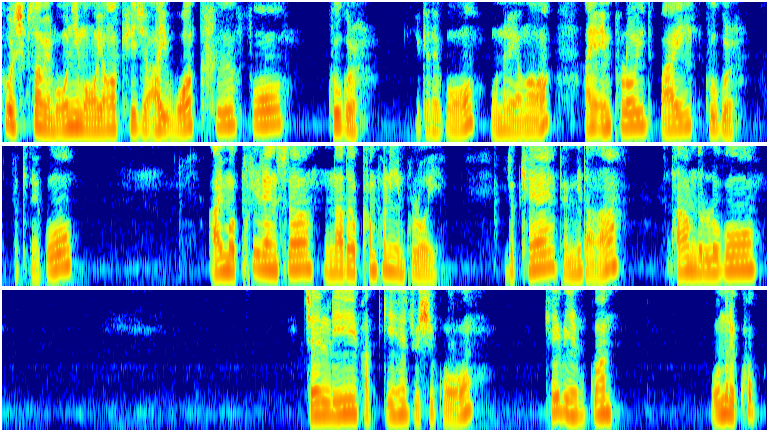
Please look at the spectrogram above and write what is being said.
9월 13일 모니모 영어 퀴즈 I work for Google 이렇게 되고 오늘의 영어 I am employed by Google 이렇게 되고 I'm a freelancer, not a company employee 이렇게 됩니다. 다음 누르고 젤리 받기 해주시고 KB증권 오늘의 콕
